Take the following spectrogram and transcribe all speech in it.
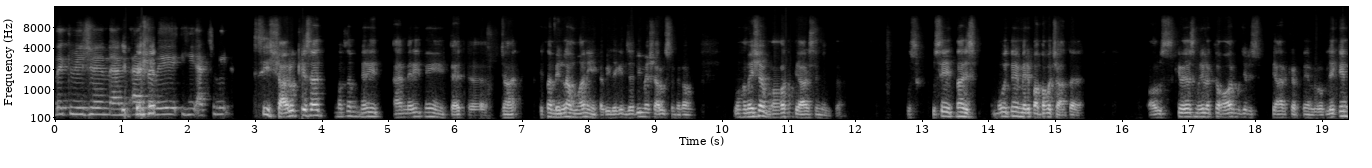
the equation and and the way he actually see Shahrukh के साथ मतलब मेरी मेरी इतनी इतना मिलना हुआ नहीं है कभी लेकिन जब भी मैं शाहरुख से मिला हूँ वो हमेशा बहुत प्यार से मिलता है। उस, उसे इतना वो इतने मेरे पापा को चाहता है। और उसकी वजह से मुझे लगता है और मुझे प्यार करते हैं लोग। लेकिन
